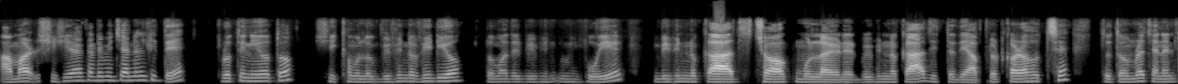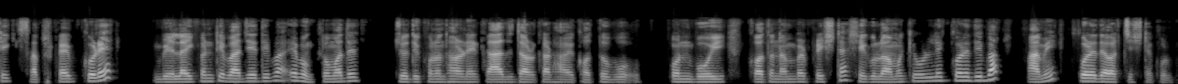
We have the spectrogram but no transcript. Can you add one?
আমার শিশির একাডেমি চ্যানেলটিতে প্রতিনিয়ত শিক্ষামূলক বিভিন্ন ভিডিও, তোমাদের বিভিন্ন বইয়ের বিভিন্ন কাজ, ছক, মূল্যায়নের বিভিন্ন কাজ ইত্যাদি আপলোড করা হচ্ছে। তো তোমরা চ্যানেলটি সাবস্ক্রাইব করে বেল আইকনটি বাজিয়ে দিবা এবং তোমাদের যদি কোনো ধরনের কাজ দরকার হয়, কত কোন বই, কত নাম্বার পৃষ্ঠা, সেগুলো আমাকে উল্লেখ করে দিবা, আমি করে দেওয়ার চেষ্টা করব।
